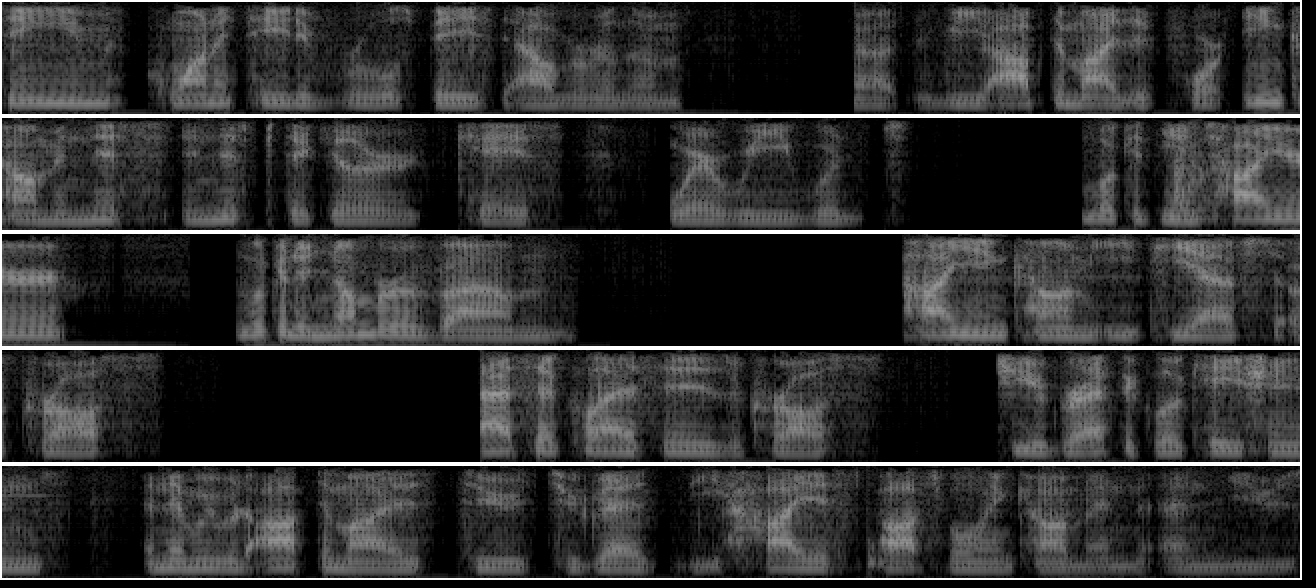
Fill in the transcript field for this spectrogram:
same quantitative rules-based algorithm. Uh, we optimize it for income in this particular case, where we would look at the entire look at a number of um, high income ETFs across asset classes, across geographic locations, and then we would optimize to get the highest possible income and use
